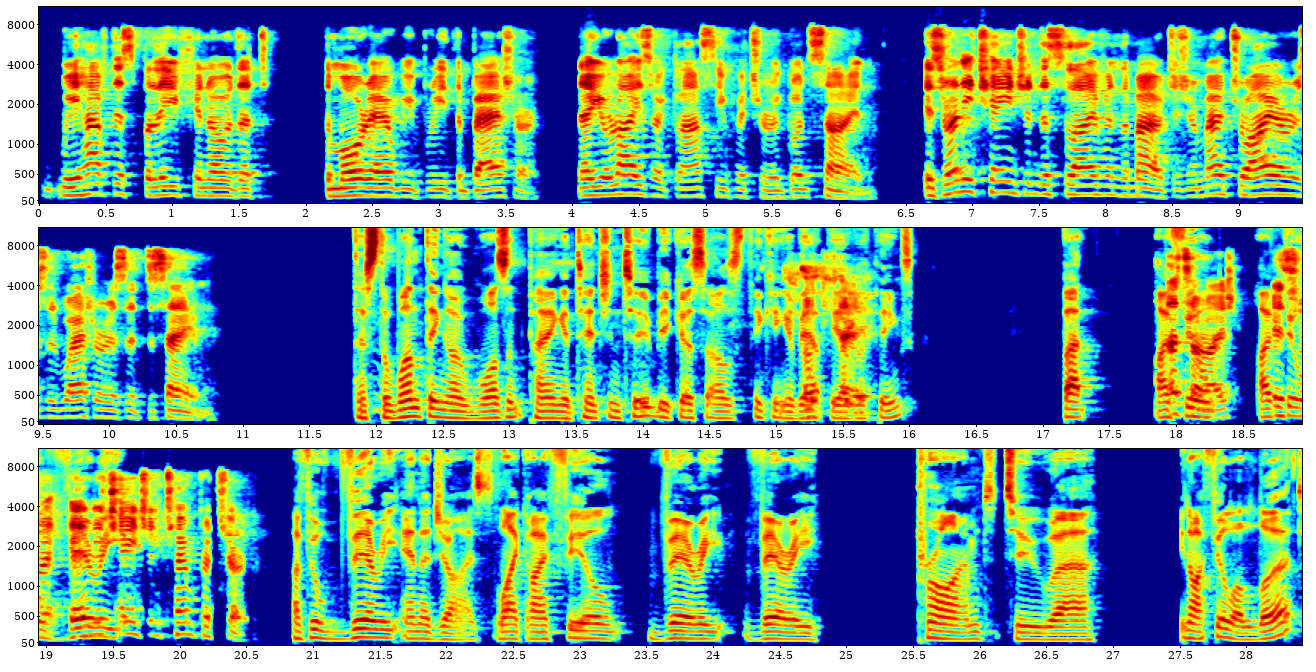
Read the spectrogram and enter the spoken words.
we have this belief, you know, that the more air we breathe, the better. Now, your eyes are glassy, which are a good sign. Is there any change in the saliva in the mouth? Is your mouth drier? Is it wetter? Is it the same? That's the one thing I wasn't paying attention to because I was thinking about okay. the other things. But I That's feel right. I feel there very any change in temperature. I feel very energized. Like I feel very, very primed to, uh, you know, I feel alert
